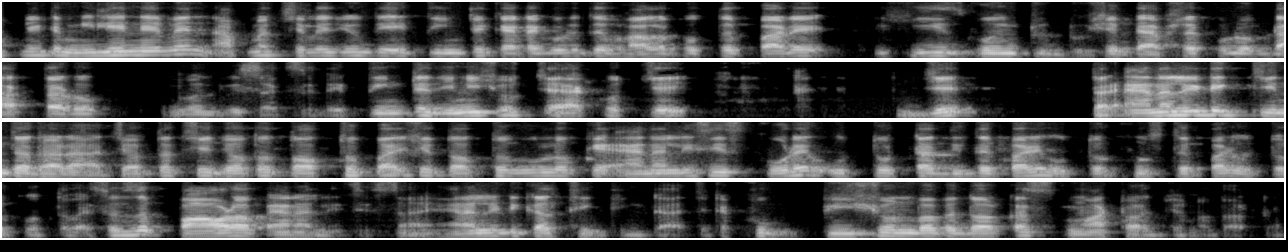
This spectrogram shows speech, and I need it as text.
আপনি এটা মিলিয়ে নেবেন, আপনার ছেলে যদি এই তিনটে ক্যাটাগরিতে ভালো করতে পারে he is going to do সে ব্যবসা করুক, ডাক্তার হোক সাকসিড এই তিনটে জিনিস হচ্ছে, এক হচ্ছে যে তার অ্যানালিটিক চিন্তাধারা আছে, অর্থাৎ সে যত তথ্য পায়, সে তথ্যগুলোকে অ্যানালিসিস করে উত্তরটা দিতে পারে, উত্তর খুঁজতে পারে, উত্তর করতে পারে। So power of analysis analytical থিঙ্কিংটা আছে এটা খুব ভীষণভাবে দরকার স্মার্ট হওয়ার জন্য দরকার।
